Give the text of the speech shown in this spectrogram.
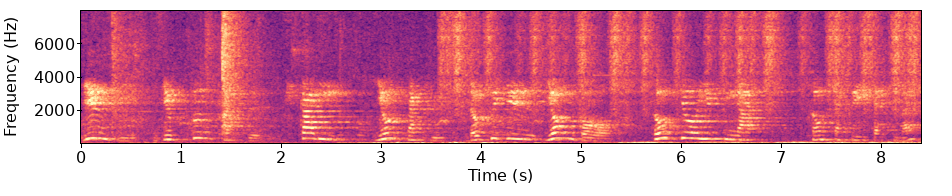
10時10分発光464号東京行きが到着いたします。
